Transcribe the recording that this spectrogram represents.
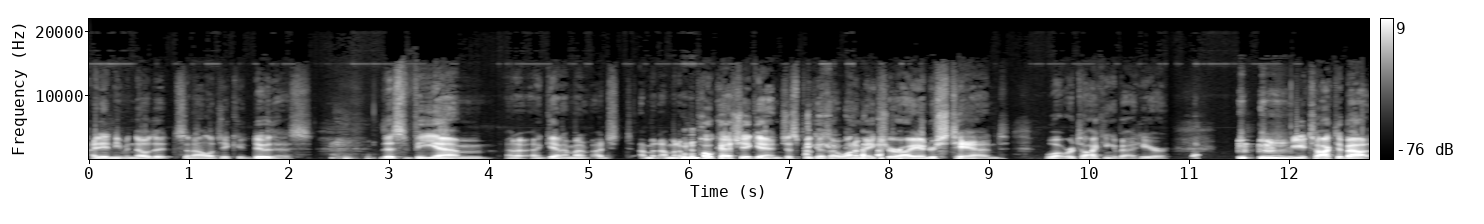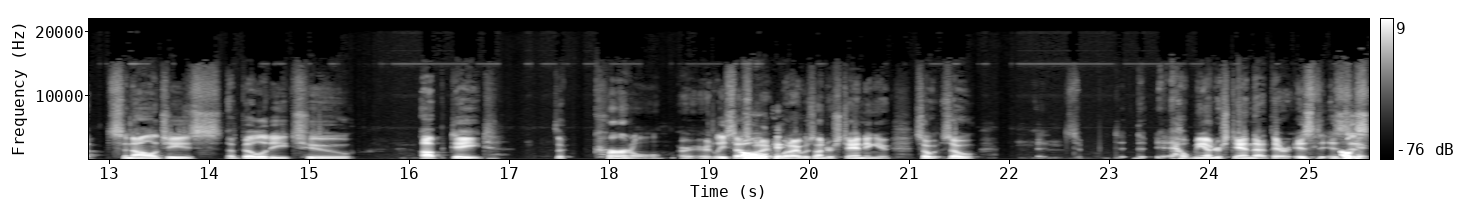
I didn't even know that Synology could do this. This VM, and again, I'm I just I'm, I'm going to mm-hmm. poke at you again just because I want to make sure I understand what we're talking about here. you talked about Synology's ability to update the kernel, or, at least that's oh, what, okay. I, what I was understanding you. So so help me understand that there is is okay. this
